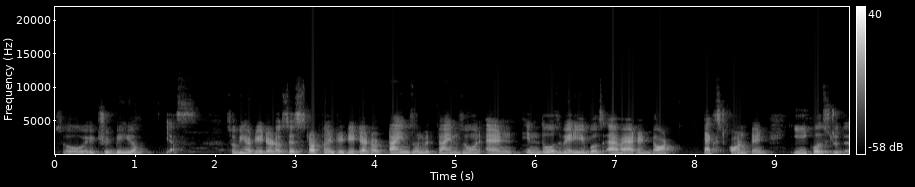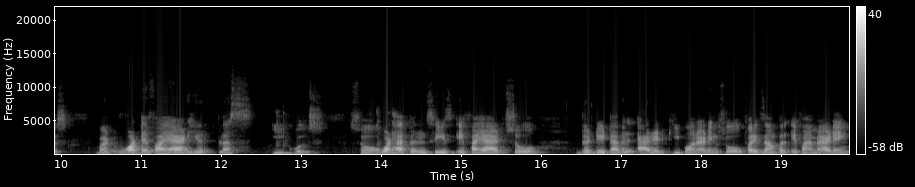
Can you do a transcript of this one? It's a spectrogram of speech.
So it should be here? Yes. So we have data dot sys dot country data dot time zone with time zone and in those variables i've added dot text content equals to this but what if i add here plus equals? So what happens is if i add so the data will add it keep on adding. So for example if i'm adding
